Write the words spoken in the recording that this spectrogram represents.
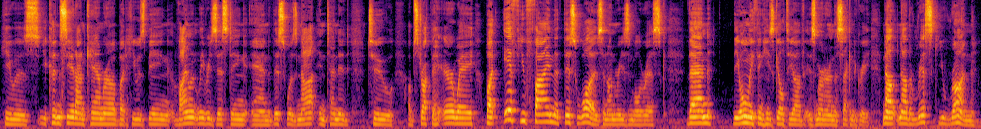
He was you couldn't see it on camera, but he was being violently resisting, and this was not intended to obstruct the airway. But if you find that this was an unreasonable risk, then the only thing he's guilty of is murder in the second degree. Now, now the risk you run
